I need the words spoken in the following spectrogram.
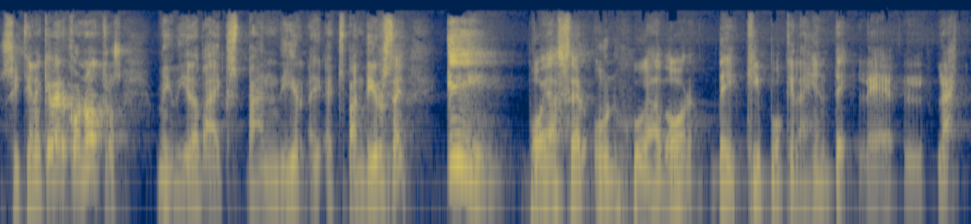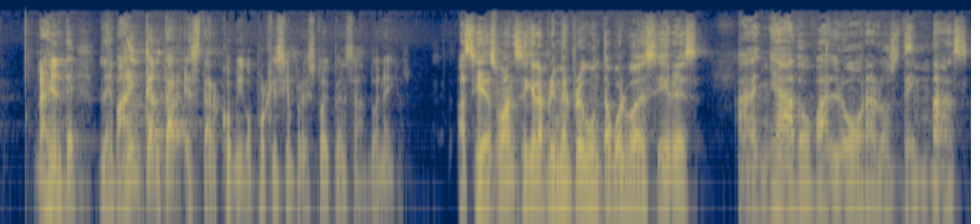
Si tiene que ver con otros, mi vida va a expandir, expandirse y voy a ser un jugador de equipo que la gente le, la, gente le va a encantar estar conmigo porque siempre estoy pensando en ellos. Así es, Juan. Así que la primera pregunta, vuelvo a decir, es, ¿añado valor a los demás?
